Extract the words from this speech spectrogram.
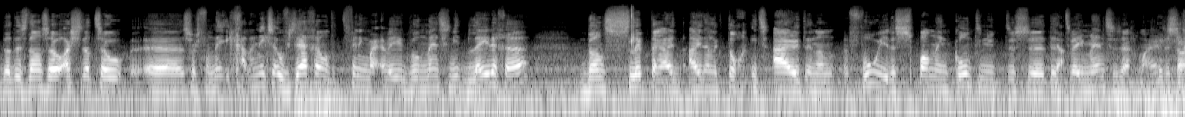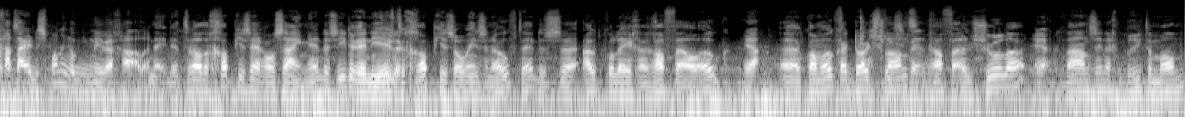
dat is dan zo, als je dat zo, eh soort van, nee, ik ga er niks over zeggen, want dat vind ik maar, weet je, ik wil mensen niet beledigen. Dan slipt er uit- uiteindelijk toch iets uit en dan voel je de spanning continu tussen de Ja. twee mensen, zeg maar. Dus je gaat daar de spanning ook niet mee weghalen. Nee, terwijl de grapjes er al zijn. Hè? Dus iedereen die heeft de grapjes al in zijn hoofd. Hè? Dus eh, oud-collega Raphaël ook. Ja, Eh, kwam ook uit Duitsland. vent. Raphaël Schuler. ja. Waanzinnig brute man.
